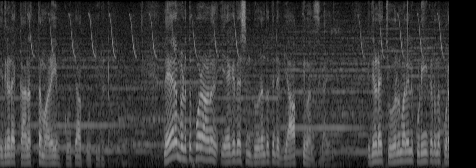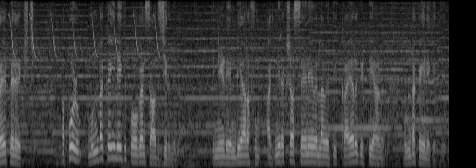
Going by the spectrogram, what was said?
ഇതിനിടെ കനത്ത മഴയും കൂറ്റാക്കൂട്ടിയിരുട്ടു നേരം വെളുത്തപ്പോഴാണ് ഏകദേശം ദുരന്തത്തിന്റെ വ്യാപ്തി മനസ്സിലായത്. ഇതിനിടെ ചൂരൽമലയിൽ കുടുങ്ങിക്കിടന്ന കുറേ പേരെ രക്ഷിച്ചു. അപ്പോഴും മുണ്ടക്കൈയിലേക്ക് പോകാൻ സാധിച്ചിരുന്നില്ല. പിന്നീട് എൻ ഡി ആർ എഫും അഗ്നിരക്ഷാ സേനയും എല്ലാം എത്തി കയറ് കെട്ടിയാണ് മുണ്ടക്കൈയിലേക്ക് എത്തിയത്.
